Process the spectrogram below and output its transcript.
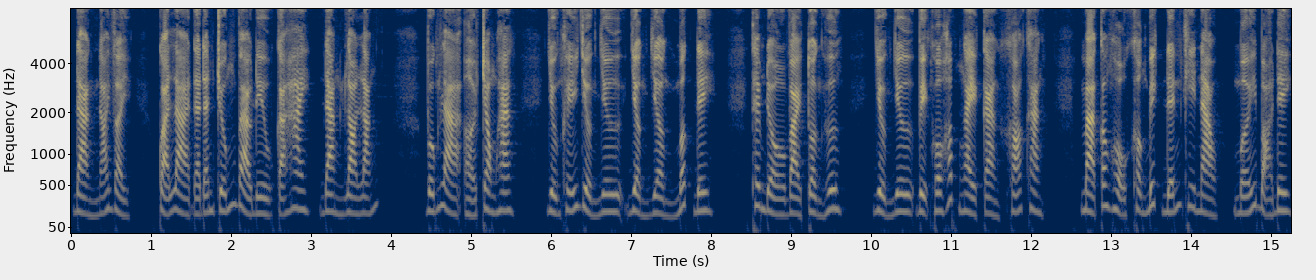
Đàn nói vậy, quả là đã đánh trúng vào điều cả hai đang lo lắng. Vốn là ở trong hang, dưỡng khí dường như dần dần mất đi. Thêm độ vài tuần hương, dường như việc hô hấp ngày càng khó khăn, mà con hổ không biết đến khi nào mới bỏ đi.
